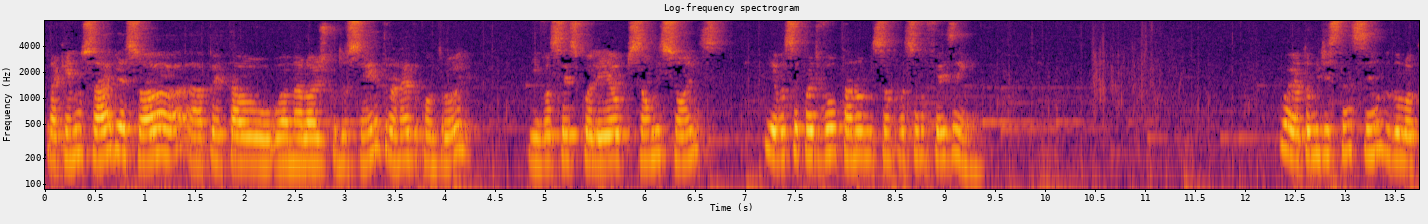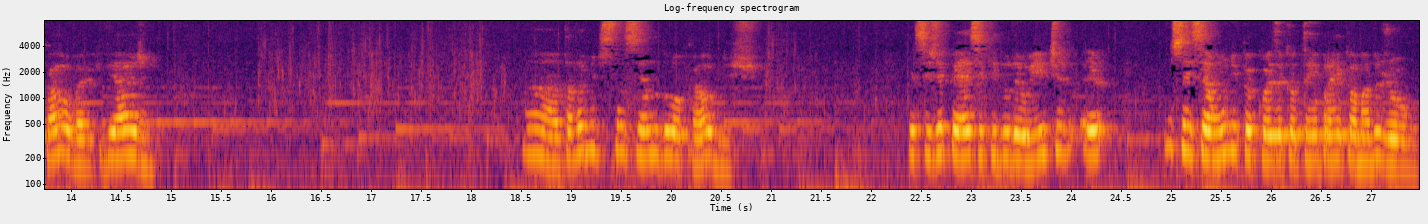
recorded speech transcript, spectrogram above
Para quem não sabe, é só apertar o, o, analógico do centro, né, do controle, e você escolher a opção missões, e aí você pode voltar numa missão que você não fez ainda. Ué, eu estou me distanciando do local, velho, que viagem. Ah, eu tava me distanciando do local, bicho. Esse GPS aqui do The Witcher, eu não sei se é a única coisa que eu tenho para reclamar do jogo,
